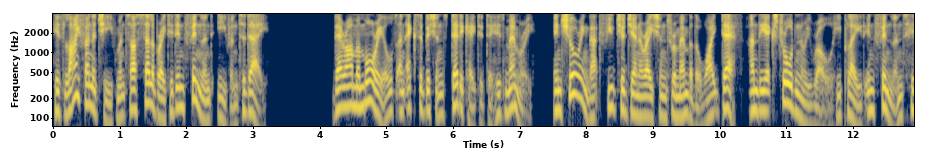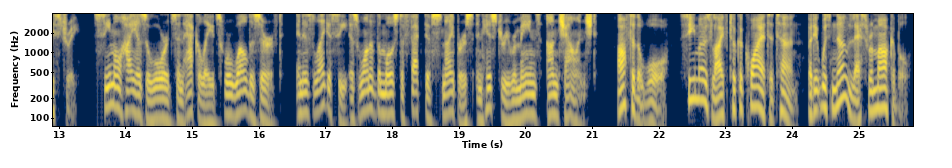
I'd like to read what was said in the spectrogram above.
His life and achievements are celebrated in Finland even today. There are memorials and exhibitions dedicated to his memory ensuring that future generations remember the White Death and the extraordinary role he played in Finland's history. Simo Häyhä's awards and accolades were well deserved, and his legacy as one of the most effective snipers in history remains unchallenged. After the war, Simo's life took a quieter turn, but it was no less remarkable.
